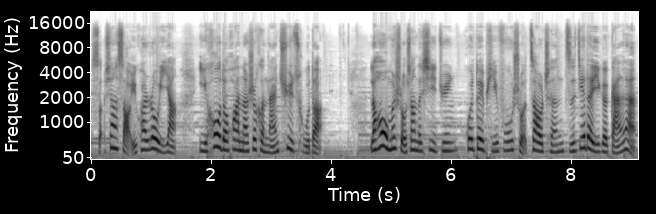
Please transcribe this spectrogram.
少像少一块肉一样，以后的话呢是很难去除的。然后我们手上的细菌会对皮肤所造成直接的一个感染。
